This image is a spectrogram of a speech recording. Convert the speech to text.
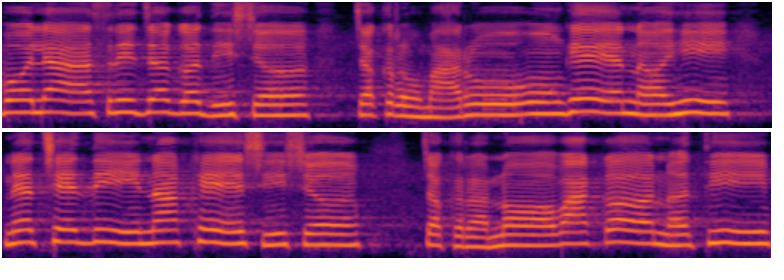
બોલ્યા શ્રી જગદીશ, ચક્રો મારું ઊંઘે નહીં ને છેદી નાખે શીશ. ચક્રનો વાંક નથી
